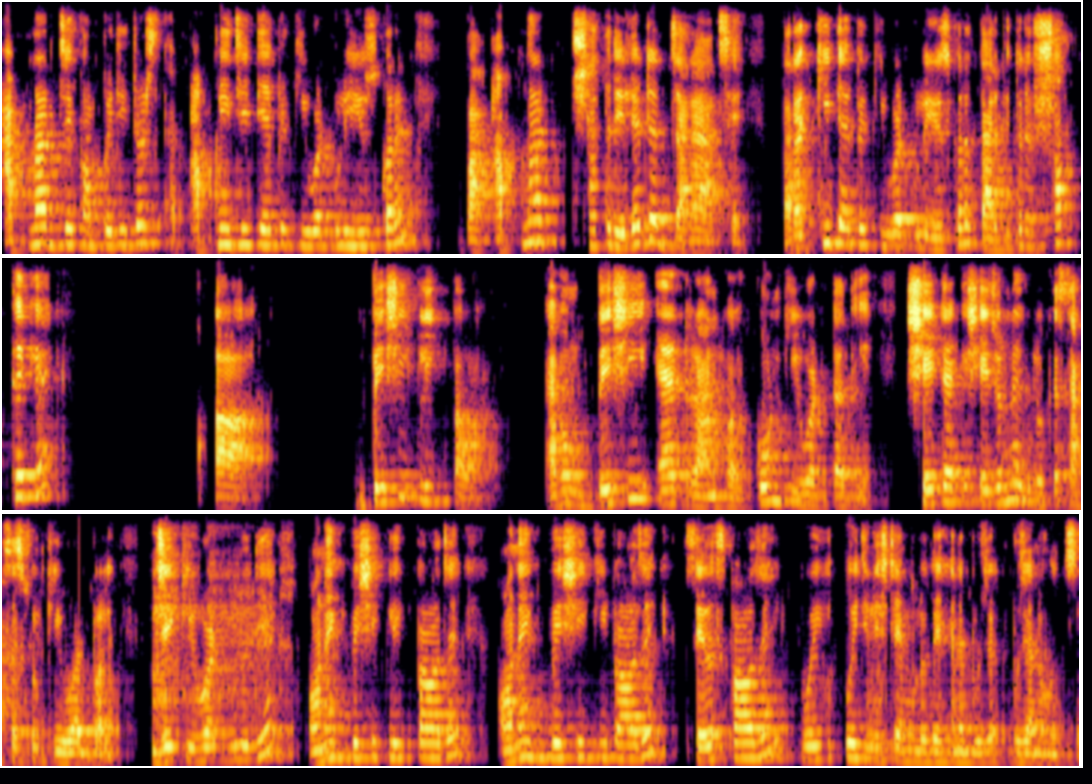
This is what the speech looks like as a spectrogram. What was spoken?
আপনার যে কম্পিটিটরস আপনি যে টাইপের কিওয়ার্ডগুলো ইউজ করেন বা আপনার সাথে রিলেটেড যারা আছে, তারা কি টাইপের কিওয়ার্ডগুলো ইউজ করে? তার ভিতরে সব থেকে বেশি ক্লিক পাওয়া এবং বেশি অ্যাড রান হয় কোন কিওয়ার্ডটা দিয়ে সেটাকে সেই জন্য এগুলোকে সাকসেসফুল কিওয়ার্ড বলে। যে কিওয়ার্ডগুলো দিয়ে অনেক বেশি ক্লিক পাওয়া যায়, অনেক বেশি কি পাওয়া যায় সেলস পাওয়া যায়, ওই ওই জিনিসটাই মূলত এখানে বোঝানো হচ্ছে।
